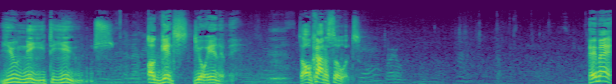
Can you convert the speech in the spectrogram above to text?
you need to use against your enemy. It's all kind of swords. Amen.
